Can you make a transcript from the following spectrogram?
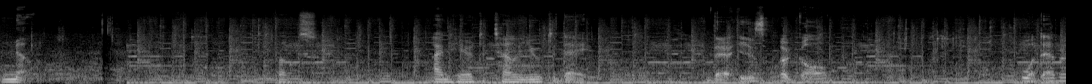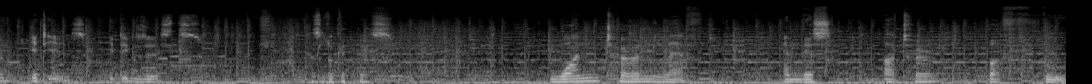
no. Folks, I'm here to tell you today there is a goal. Whatever it is, it exists. Because look at this. One turn left, and this utter buffoon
